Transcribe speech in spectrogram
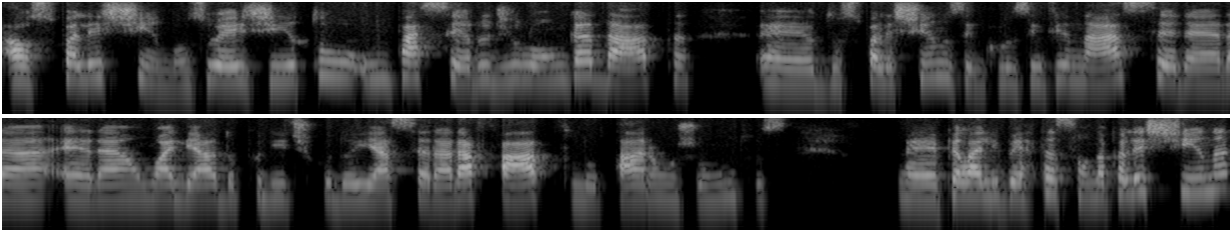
aos palestinos. O Egito, um parceiro de longa data dos palestinos, inclusive Nasser era, era um aliado político do Yasser Arafat, lutaram juntos é, pela libertação da Palestina,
